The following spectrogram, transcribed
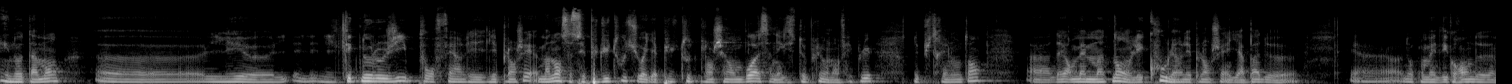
et notamment euh, les, les, technologies pour faire les, les, planchers. Maintenant, ça se fait plus du tout, tu vois, il y a plus du tout de planchers en bois, ça n'existe plus, on n'en fait plus depuis très longtemps. D'ailleurs, même maintenant, on les coule, hein, les planchers, il n'y a pas de... donc on met des grandes...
